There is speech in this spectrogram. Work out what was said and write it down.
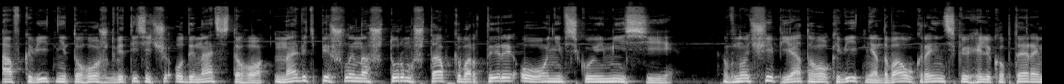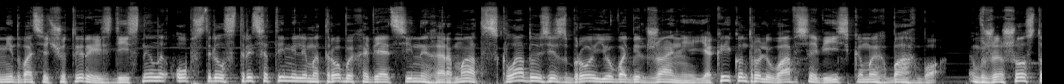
а в квітні того ж 2011-го навіть пішли на штурм штаб-квартири ООНівської місії. Вночі 5 квітня два українські гелікоптери Мі-24 здійснили обстріл з 30-мм авіаційних гармат складу зі зброєю в Абіджані, який контролювався військами Гбагбо. Вже 6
